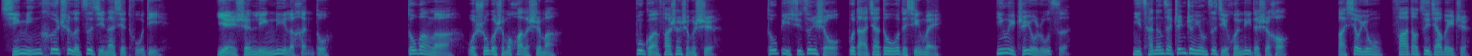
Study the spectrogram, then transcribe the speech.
秦明呵斥了自己那些徒弟，眼神凌厉了很多。都忘了我说过什么话了是吗？不管发生什么事，都必须遵守不打架斗殴的行为，因为只有如此，你才能在真正用自己魂力的时候，把效用发到最佳位置。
